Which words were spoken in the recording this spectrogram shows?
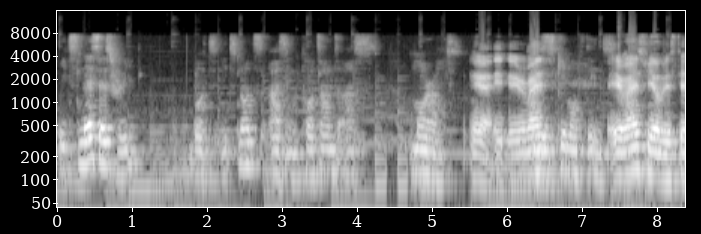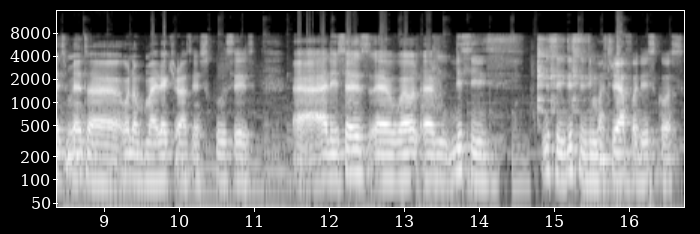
It's necessary, but it's not as important as morals Yeah, it, it reminds scheme of things. It reminds me of the statement uh, one of my lecturers in school says, uh, and he says, uh, "Well, um, this is this is this is the material for this course."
